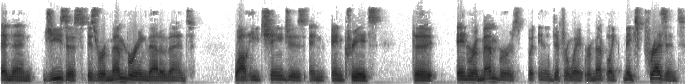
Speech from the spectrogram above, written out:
and then Jesus is remembering that event while he changes and and creates the and remembers, but in a different way. Remember, like makes present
